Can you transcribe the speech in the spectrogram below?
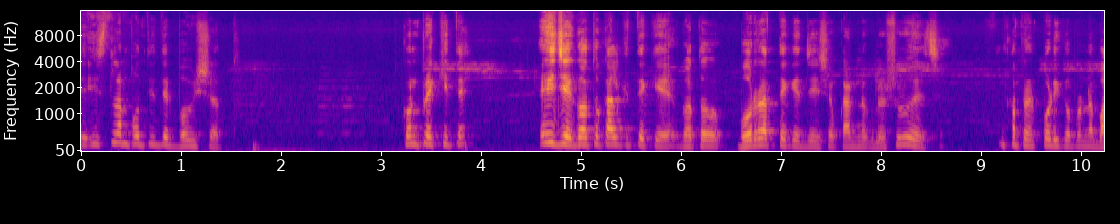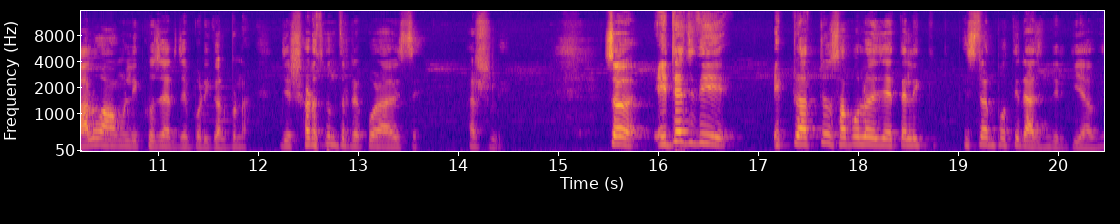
হচ্ছে ইসলামপন্থীদের ভবিষ্যৎ। কোন প্রেক্ষিতে? এই যে গতকালকে থেকে, গত ভোররাত থেকে যে সব কাণ্ডগুলো শুরু হয়েছে, আপনার পরিকল্পনা, ভালো আওয়ামী লীগ খোঁজার যে পরিকল্পনা, যে ষড়যন্ত্রটা করা হয়েছে আসলে। সো এটা যদি একটু আধটু সফল হয়ে যায়, তাহলে ইসলামপন্থী রাজনীতির কী হবে?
